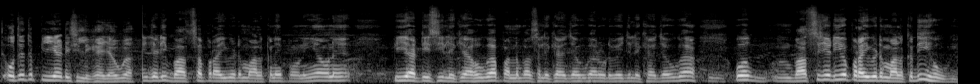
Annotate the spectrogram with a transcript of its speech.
ਤੇ ਉਹਦੇ ਤੇ ਪੀਆਰਟੀਸੀ ਲਿਖਿਆ ਜਾਊਗਾ। ਜਿਹੜੀ ਬੱਸ ਆ ਪ੍ਰਾਈਵੇਟ ਮਾਲਕ ਨੇ ਪਾਉਣੀ ਆ ਉਹਨੇ ਪੀਆਰਟੀਸੀ ਲਿਖਿਆ ਹੋਊਗਾ ਪਨ ਬੱਸ ਲਿਖਿਆ ਜਾਊਗਾ ਰੋਡਵੇਜ ਲਿਖਿਆ ਜਾਊਗਾ। ਉਹ ਬੱਸ ਜਿਹੜੀ ਉਹ ਪ੍ਰਾਈਵੇਟ ਮਾਲਕ ਦੀ ਹੋਊਗੀ।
